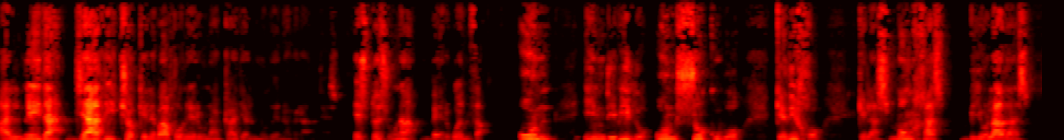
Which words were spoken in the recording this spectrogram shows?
Almeida ya ha dicho que le va a poner una calle al Mudena Grandes. Esto es una vergüenza. Un individuo, un súcubo, que dijo que las monjas violadas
